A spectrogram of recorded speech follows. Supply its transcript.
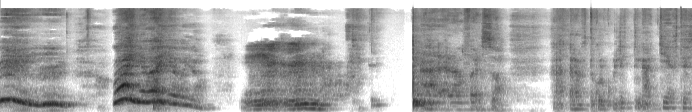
Mm. Ay, ay, ay, ay. Mm. Araw farso. Araw tukul kulit na jeftes.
